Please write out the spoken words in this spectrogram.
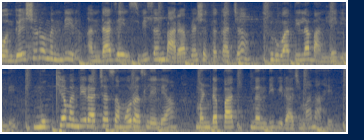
गोंदेश्वर मंदिर अंदाजे इसवी सन बाराव्या शतकाच्या सुरुवातीला बांधले गेले. मुख्य मंदिराच्या समोर असलेल्या मंडपात नंदी विराजमान आहेत.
